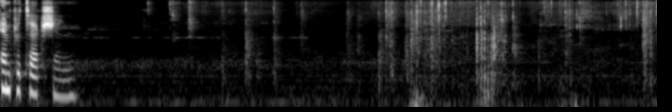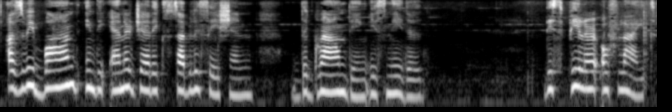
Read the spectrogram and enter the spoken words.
and protection. As we bond in the energetic stabilization, the grounding is needed this pillar of light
